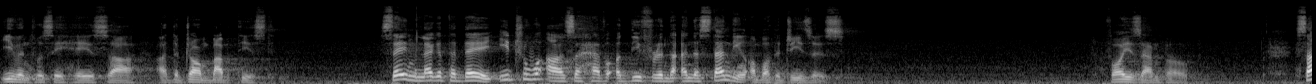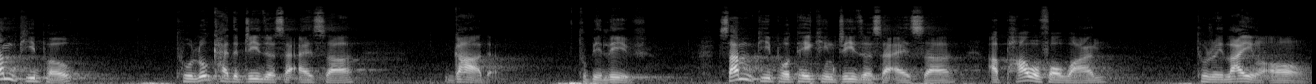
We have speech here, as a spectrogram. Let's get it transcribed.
even to say he is uh, the John Baptist. Same like today, each of us have a different understanding about Jesus. For example, some people to look at Jesus as a God, to believe. Some people taking Jesus as a a powerful one to relying on.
